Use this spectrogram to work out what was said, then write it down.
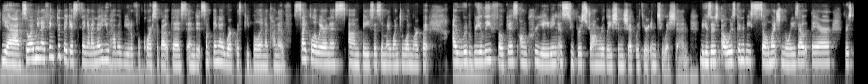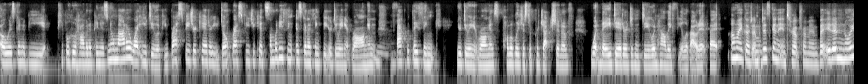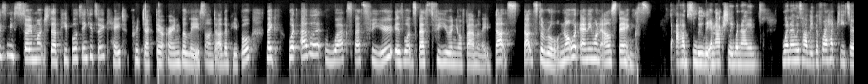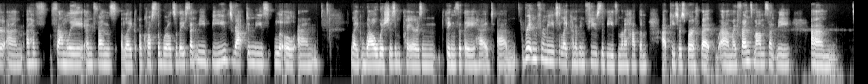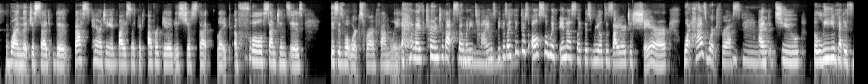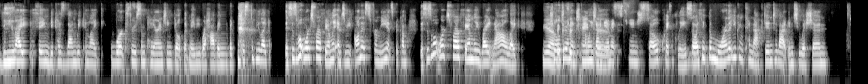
Yeah. So, I mean, I think the biggest thing, and I know you have a beautiful course about this, and it's something I work with people in a kind of cycle awareness um, basis in my one to one work, but I would really focus on creating a super strong relationship with your intuition because there's mm-hmm. always going to be so much noise out there. There's always going to be people who have an opinion. No matter what you do, if you breastfeed your kid or you don't breastfeed your kid, somebody think, is going to think that you're doing it wrong. And mm. the fact that they think, you're doing it wrong is probably just a projection of what they did or didn't do and how they feel about it but oh my gosh i'm just going to interrupt for a minute but it annoys me so much that people think it's okay to project their own beliefs onto other people. Like whatever works best for you is what's best for you and your family. That's that's the rule not what anyone else thinks. Absolutely and actually when i when I was having before I had Peter, um, I have family and friends like across the world. So they sent me beads wrapped in these little um, like well wishes and prayers and things that they had um, written for me to like kind of infuse the beads. And then I had them at Peter's birth. But um, my friend's mom sent me um, one that just said the best parenting advice I could ever give is just that like a full sentence is this is what works for our family. And I've turned to that so many times mm. because I think there's also within us like this real desire to share what has worked for us mm-hmm. and to believe that is the right thing because then we can like work through some parenting guilt that maybe we're having. But just to be like, this is what works for our family. And to be honest, for me, it's become this is what works for our family right now. Like yeah, children and family dynamics change so quickly. So I think the more that you can connect into that intuition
